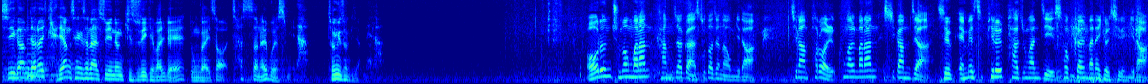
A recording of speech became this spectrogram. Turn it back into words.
씨감자를 대량 생산할 수 있는 기술이 개발돼 농가에서 첫 선을 보였습니다. 정유성 기자입니다. 어른 주먹만한 감자가 쏟아져 나옵니다. 지난 8월 콩알만한 씨감자, 즉 MSP를 파종한 지 석 달 만의 결실입니다.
